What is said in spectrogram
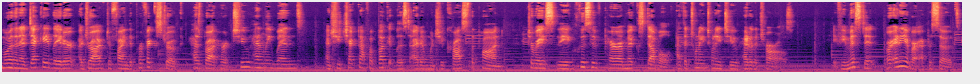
More than a decade later, a drive to find the perfect stroke has brought her two Henley wins, and she checked off a bucket list item when she crossed the pond to race the inclusive para mixed double at the 2022 Head of the Charles. If you missed it, or any of our episodes,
